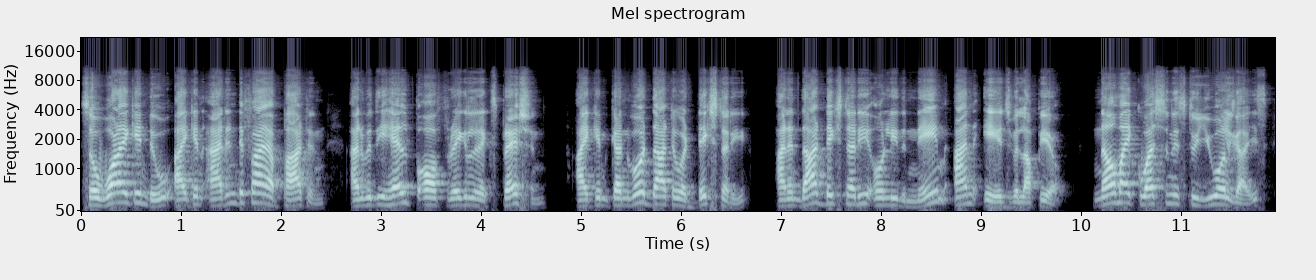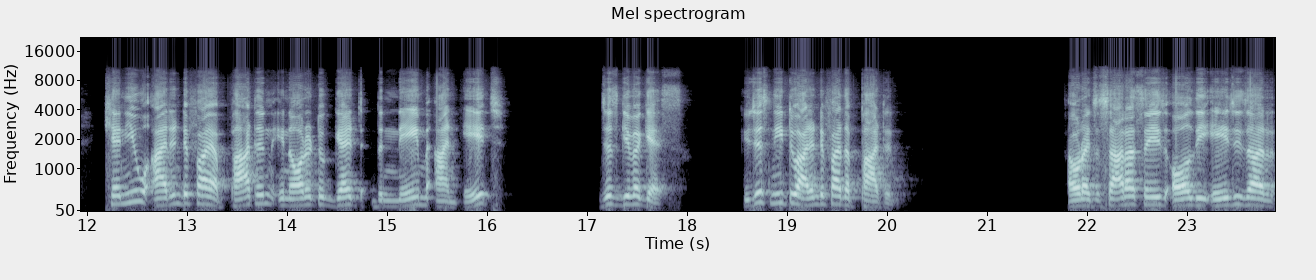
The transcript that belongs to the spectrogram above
So what I can do, I can identify a pattern and with the help of regular expression, I can convert that to a dictionary and in that dictionary only the name and age will appear. Now my question is to you all guys, can you identify a pattern in order to get the name and age? Just give a guess. You just need to identify the pattern. Alright, so Sarah says all the ages are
